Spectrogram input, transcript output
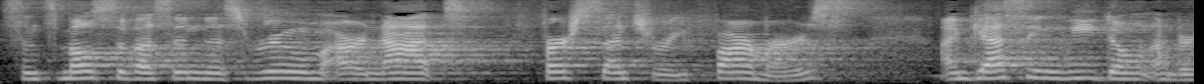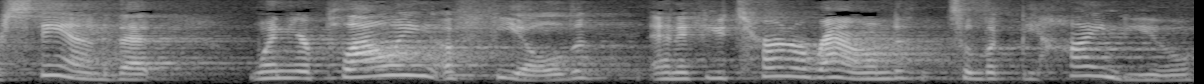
Since most of us in this room are not first century farmers, I'm guessing we don't understand that when you're plowing a field, and if you turn around to look behind you,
